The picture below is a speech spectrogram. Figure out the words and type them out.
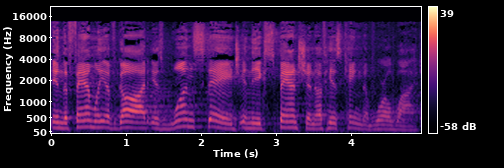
in the family of God is one stage in the expansion of His kingdom worldwide.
